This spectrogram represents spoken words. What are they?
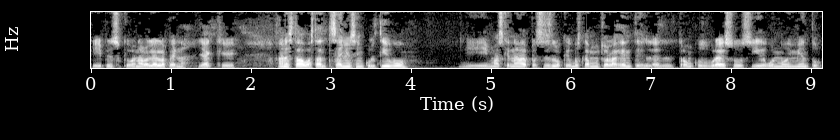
y pienso que van a valer la pena ya que han estado bastantes años en cultivo y más que nada pues es lo que busca mucho la gente el, troncos gruesos y de buen movimiento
